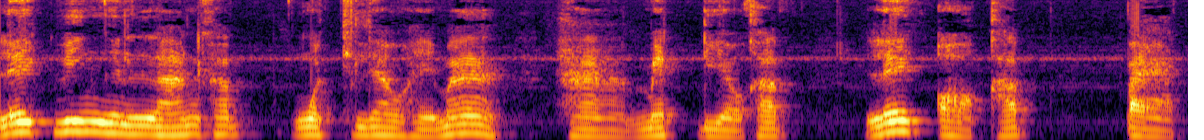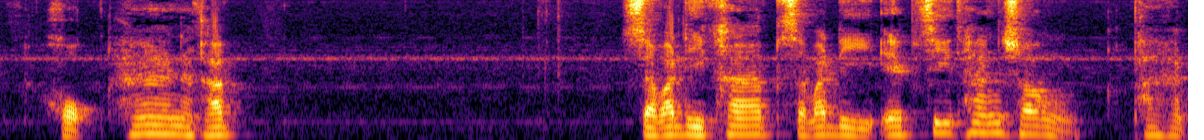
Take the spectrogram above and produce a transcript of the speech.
เลขวิ่งเงินล้านครับงวดที่แล้วให้มาหาเม็ดเดียวครับ เลขออกครับ 865 นะครับ สวัสดีครับ สวัสดี FC ทางช่องพหัส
